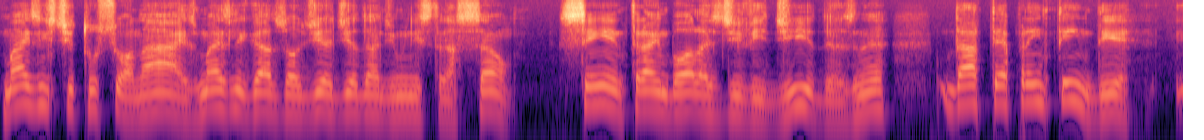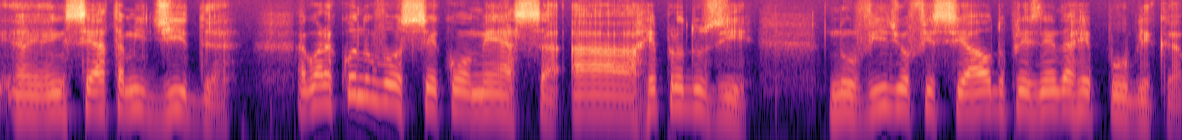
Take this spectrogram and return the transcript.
mais institucionais, mais ligados ao dia a dia da administração, sem entrar em bolas divididas, né, dá até para entender eh, em certa medida. Agora, quando você começa a reproduzir no vídeo oficial do presidente da República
